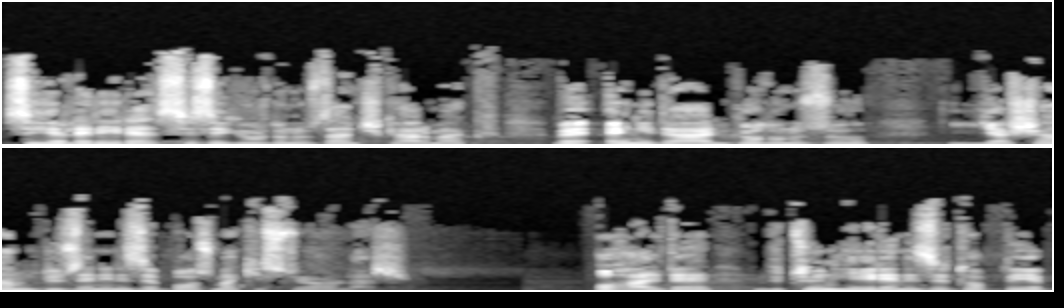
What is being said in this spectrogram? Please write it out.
Sihirleriyle sizi yurdunuzdan çıkarmak ve en ideal yolunuzu, yaşam düzeninizi bozmak istiyorlar. O halde bütün hilenizi toplayıp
